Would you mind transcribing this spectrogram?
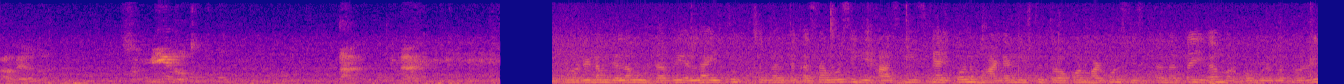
ಕಾಲೇ ಅಲ್ಲ. ಸೊ ನೀನು ನೋಡ್ರಿ ನಮ್ದೆಲ್ಲ ಊಟ ಅದು ಎಲ್ಲ ಇತ್ತು ಚಲೋ ಆಯ್ತು ಕಸ ಗುಡಿಸಿ ಹಾಸಿಗೆ ಹೀಸಿಗೆ ಹಾಕೊಂಡು ಭಾಂಡೆನ ಇಷ್ಟು ತೊಳ್ಕೊಂಡು ಮಾಡ್ಕೊಂಡು ಶಿಸ್ತನಂತ ಈಗ ಮರ್ಕೊಂಡ್ಬಿಡ್ಬೇಕು ನೋಡ್ರಿ.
